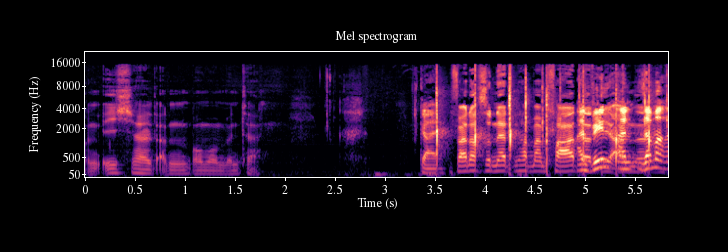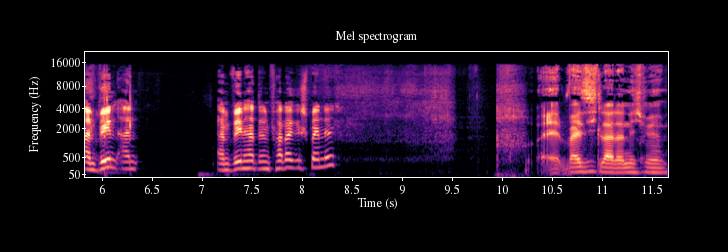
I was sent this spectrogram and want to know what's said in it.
und ich halt an Momo Winter. Geil. Ich war noch so nett und habe meinem Vater An wen, an, sag mal, an wen, an, an wen hat dein Vater gespendet? Äh, weiß ich leider nicht mehr.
